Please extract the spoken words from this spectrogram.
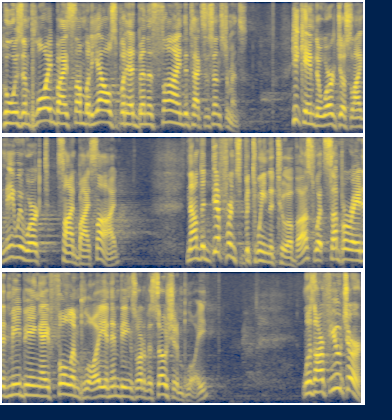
who was employed by somebody else but had been assigned to Texas Instruments. He came to work just like me. We worked side by side. Now, the difference between the two of us, what separated me being a full employee and him being sort of associate employee, was our future.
